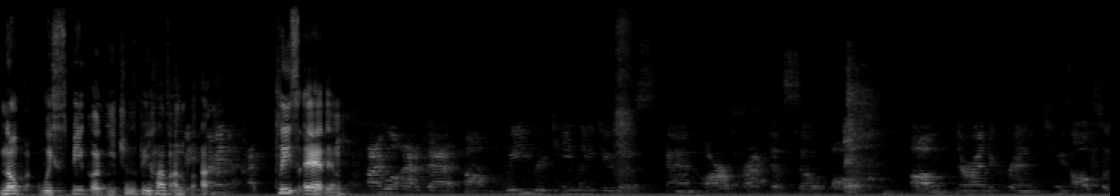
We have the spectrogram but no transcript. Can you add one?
Nope, we speak on each other's behalf. Speak. uh, Please add in. I will add that, um, we routinely do this in our practice, so all, um, neuroendocrine, tu- also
